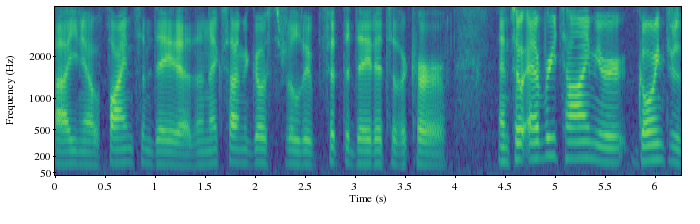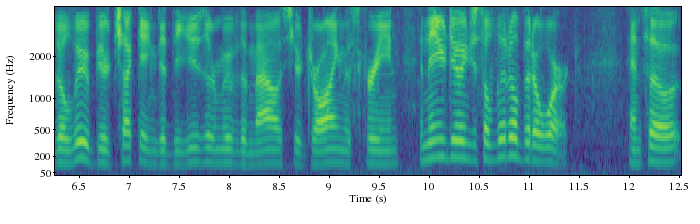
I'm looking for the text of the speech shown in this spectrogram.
uh, you know, find some data. The next time it goes through the loop, fit the data to the curve. And so every time you're going through the loop, you're checking did the user move the mouse, you're drawing the screen, and then you're doing just a little bit of work. And so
